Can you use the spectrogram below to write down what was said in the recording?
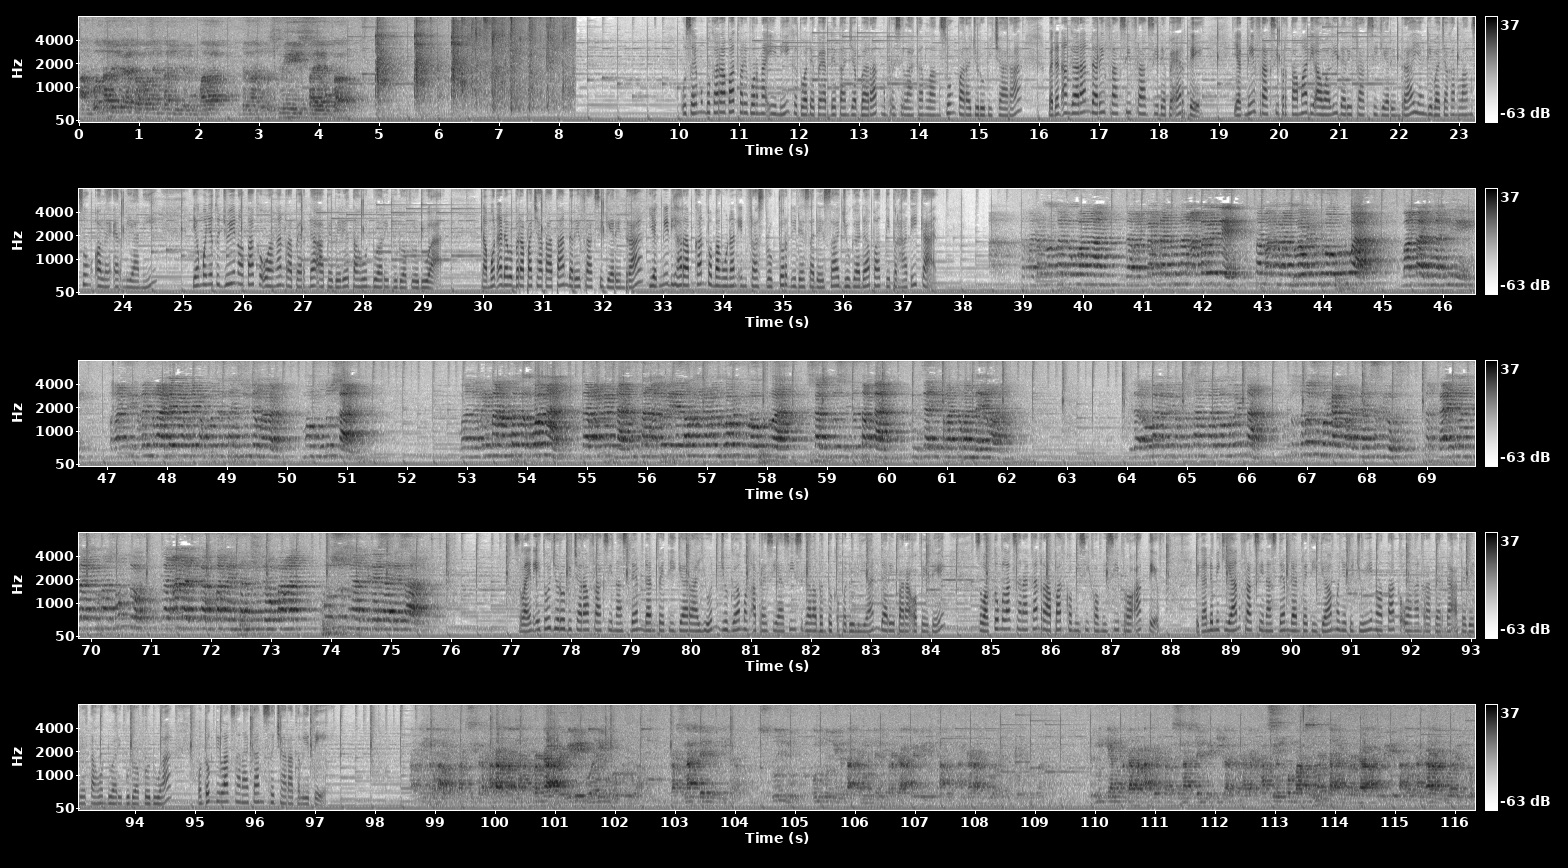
anggota DPR Kabupaten Tanjung Jabung Barat dengan resmi saya buka. Usai membuka rapat paripurna ini, Ketua DPRD Tanjab Barat mempersilahkan langsung para juru bicara Badan Anggaran dari fraksi-fraksi DPRD, yakni fraksi pertama diawali dari fraksi Gerindra yang dibacakan langsung oleh Erliani, yang menyetujui nota keuangan Raperda APBD tahun 2022. Namun ada beberapa catatan dari fraksi Gerindra, yakni diharapkan pembangunan infrastruktur di desa-desa juga dapat diperhatikan. Terhadap peraturan daerah. Tidak lupa kami keputusan pada pemerintah untuk terus memberikan perhatian serius terkait dengan bidang infrastruktur yang ada di Kabupaten Tanjung Jabung Barat, khususnya di desa-desa. Selain itu, juru bicara fraksi Nasdem dan P3 Rayun juga mengapresiasi segala bentuk kepedulian dari para OPD sewaktu melaksanakan rapat komisi-komisi proaktif. Dengan demikian, fraksi Nasdem dan P3 menyetujui nota keuangan Raperda APBD tahun 2022 untuk dilaksanakan secara teliti. Fraksi terhadap rancangan Perda APBD 2022. Fraksi Nasdem P3 setuju untuk ditetapkan menjadi Perda APBD tahun anggaran 2022. Demikian pendapat akhir fraksi Nasdem P3 terhadap hasil pembahasan rancangan Perda APBD tahun anggaran 2022.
